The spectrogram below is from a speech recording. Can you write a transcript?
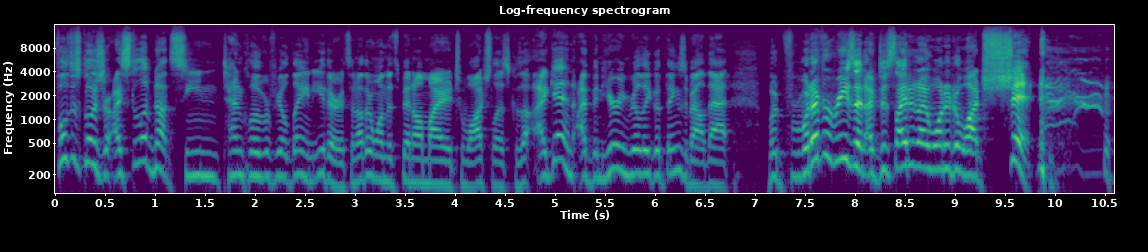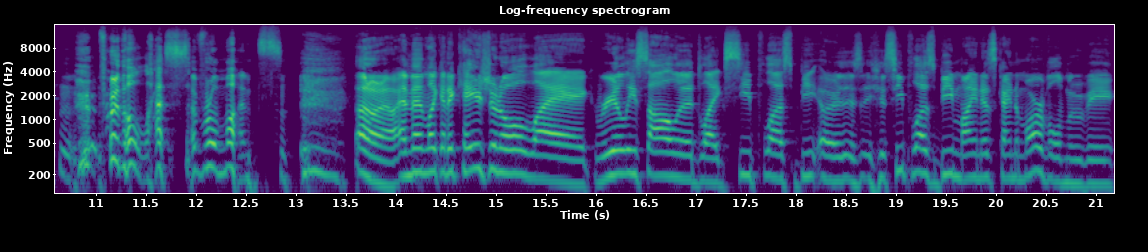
Full disclosure, I still have not seen 10 Cloverfield Lane either. It's another one that's been on my to watch list because, again, I've been hearing really good things about that. But for whatever reason, I've decided I wanted to watch shit. for the last several months. I don't know. And then like an occasional like really solid like C plus B or C plus B minus kind of Marvel movie.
